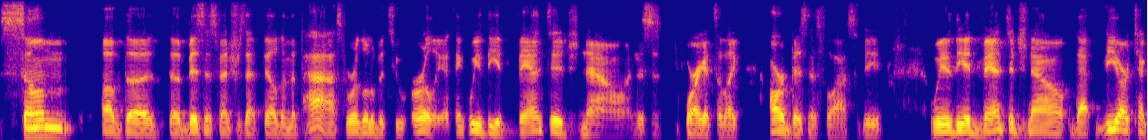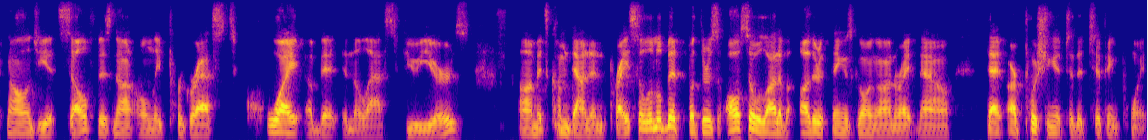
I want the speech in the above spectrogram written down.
some of the the business ventures that failed in the past were a little bit too early. I think we have the advantage now, and this is before I get to like our business philosophy. We have the advantage now that VR technology itself has not only progressed quite a bit in the last few years, um, it's come down in price a little bit, but there's also a lot of other things going on right now that are pushing it to the tipping point.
